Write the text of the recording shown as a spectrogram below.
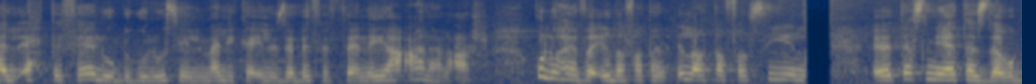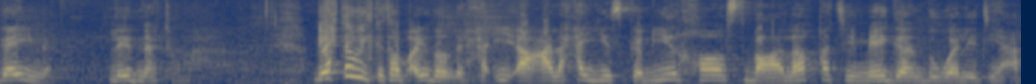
الاحتفال بجلوس الملكة إليزابيث الثانية على العرش. كل هذا إضافة إلى تفاصيل تسمية الزوجين لابنتهما. بيحتوي الكتاب أيضا الحقيقة على حيز كبير خاص بعلاقة ميغان بوالدها.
